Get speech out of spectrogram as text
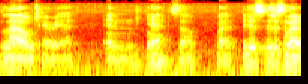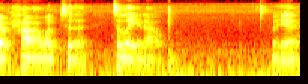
lounge area, and yeah. So, but it is it's just a matter of how I want to to lay it out. But yeah,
